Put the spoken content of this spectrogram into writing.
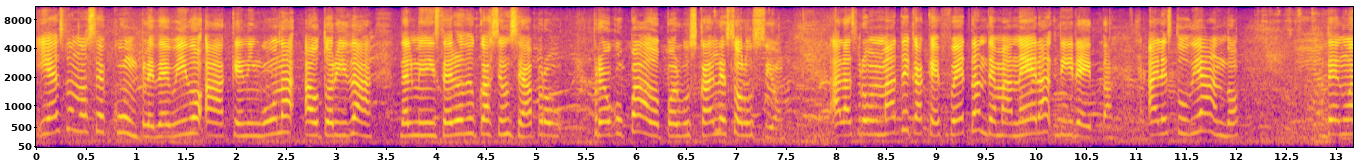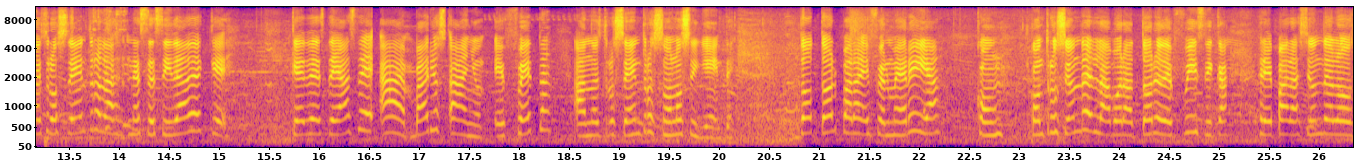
Y esto no se cumple debido a que ninguna autoridad del Ministerio de Educación se ha preocupado por buscarle solución a las problemáticas que afectan de manera directa al estudiando de nuestro centro las necesidades que, que desde hace varios años afectan a nuestro centro son los siguientes. Doctor para enfermería, con construcción del laboratorio de física, reparación de los,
